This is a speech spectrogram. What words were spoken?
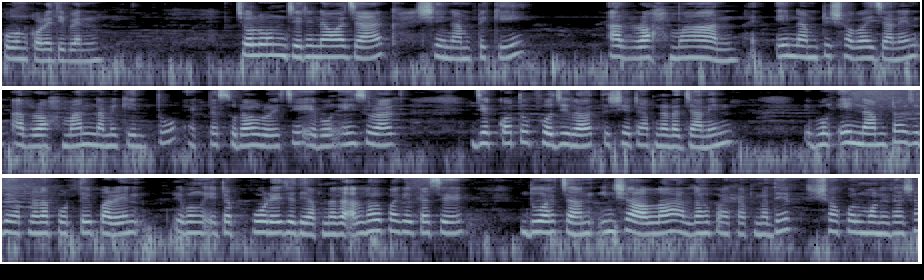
পূরণ করে দিবেন। চলুন জেনে নেওয়া যাক সেই নামটি কি? আর রহমান এই নামটি সবাই জানেন। আর রহমান নামে কিন্তু একটা সুরাও রয়েছে এবং এই সুরার যে কত ফজিলত সেটা আপনারা জানেন। এবং এই নামটাও যদি আপনারা পড়তে পারেন এবং এটা পড়ে যদি আপনারা আল্লাহ পাকের কাছে দোয়া চান, ইনশাআল্লাহ আল্লাহ পাক আপনাদের সকল মনের আশা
